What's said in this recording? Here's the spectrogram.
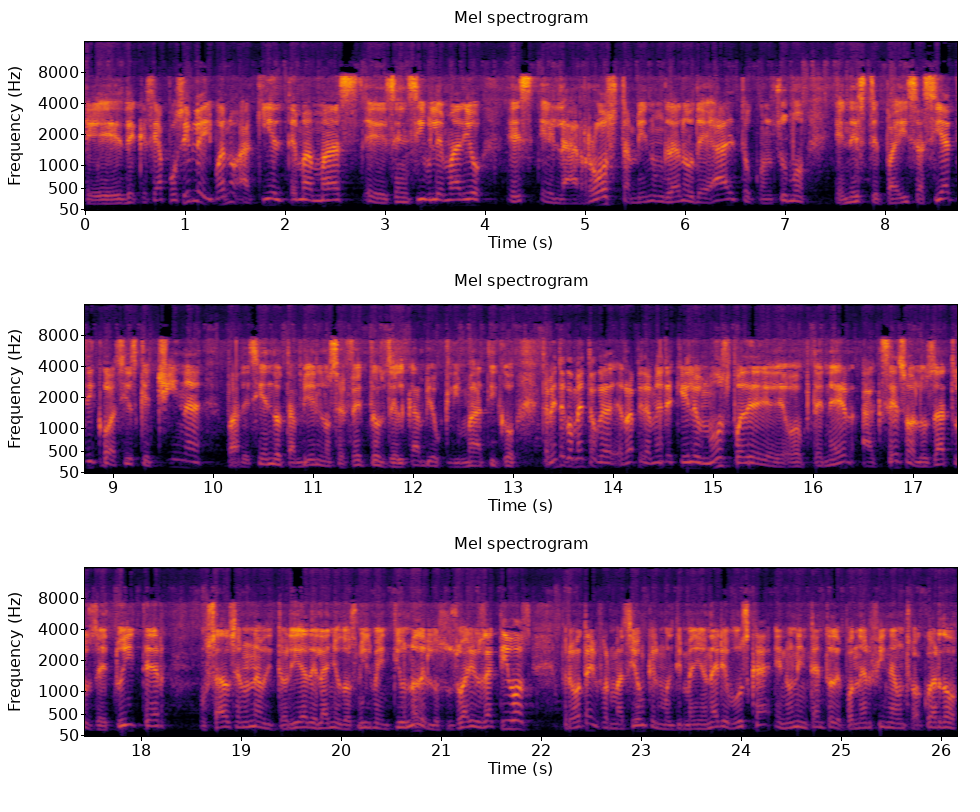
eh, de que sea posible. Y bueno, aquí el tema más eh, sensible, Mario, es el arroz, también un grano de alto consumo en este país asiático. Así es que China padeciendo también los efectos del cambio climático. También te comento que rápidamente que Elon Musk puede obtener acceso a los datos de Twitter, usados en una auditoría del año 2021 de los usuarios activos, pero otra información que el multimillonario busca en un intento de poner fin a un su acuerdo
